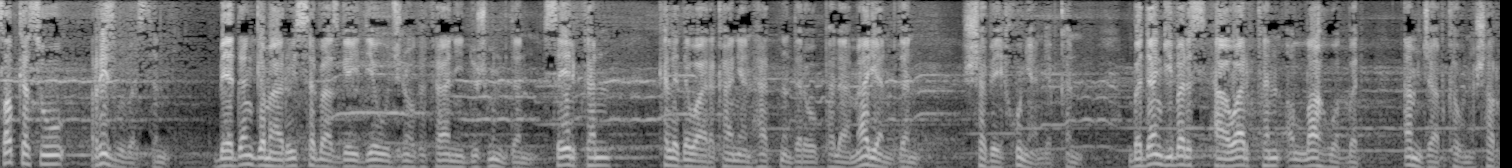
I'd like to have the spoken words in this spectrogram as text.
سەد کەس و ڕیز ببەستن بێدەنگ گەمارۆی سەربازگەی دێو و جنۆکەکانی دوژمن بدەن، سەیر بکەن کە لە دەوارەکانیان هاتنە دەرەوە پەلاماریان بدەن، شەبێی خونیان لێ بکەن، بە دەنگی بەرز هاوار بکەن اللە اکبر، ئەمجا بکەونە شەڕ.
